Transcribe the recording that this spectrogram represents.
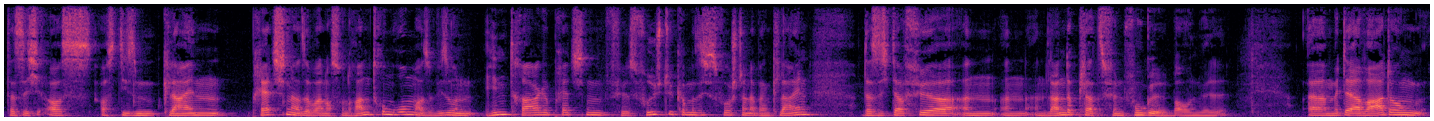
dass ich aus, aus diesem kleinen Brettchen, also war noch so ein Rand drumrum, also wie so ein Hintragebrettchen fürs Frühstück kann man sich das vorstellen, aber ein klein, dass ich dafür einen, einen, einen Landeplatz für einen Vogel bauen will. Äh, mit der Erwartung,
